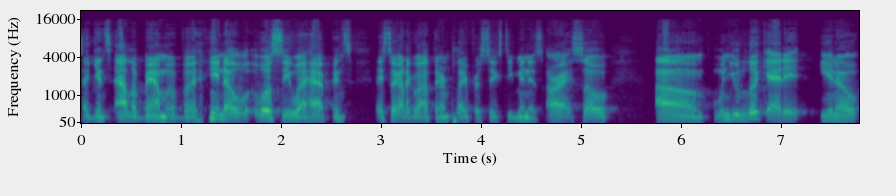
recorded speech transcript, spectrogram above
against Alabama, but you know we'll see what happens. They still got to go out there and play for 60 minutes. All right, so um, when you look at it, you know,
